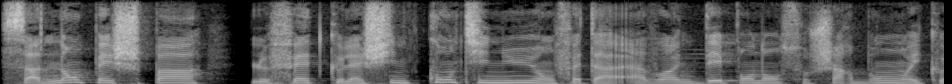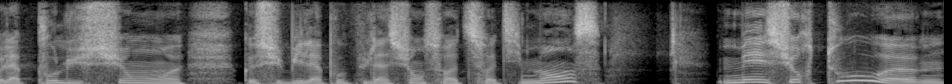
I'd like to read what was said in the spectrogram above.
ça n'empêche pas le fait que la Chine continue en fait à avoir une dépendance au charbon et que la pollution euh, que subit la population soit, immense. Mais surtout, euh,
